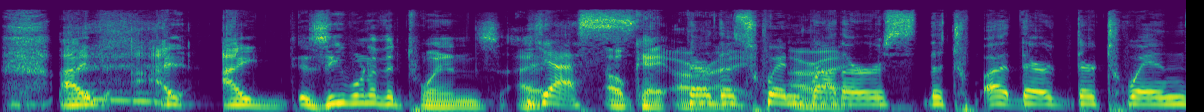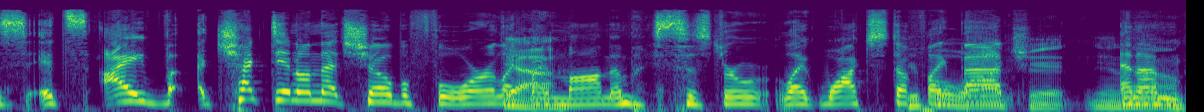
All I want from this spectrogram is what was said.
I, I, I, is he one of the twins? I, yes. Okay. they're the twin all right. brothers. The tw- uh, they're they're twins. It's I've checked in on that show before. Like Yeah. my mom and my sister like watch stuff People like that. watch it, you and I'm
